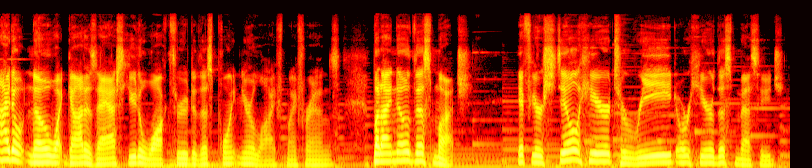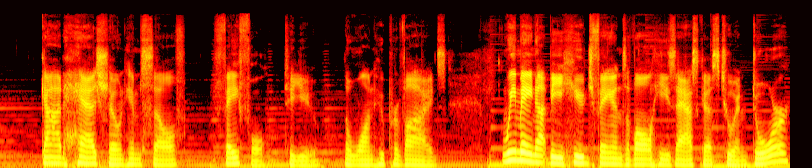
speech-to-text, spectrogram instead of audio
I don't know what God has asked you to walk through to this point in your life, my friends, but I know this much. If you're still here to read or hear this message, God has shown himself faithful to you, the one who provides. We may not be huge fans of all he's asked us to endure.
